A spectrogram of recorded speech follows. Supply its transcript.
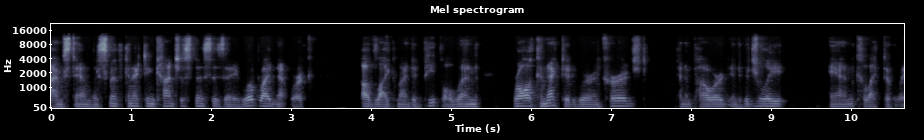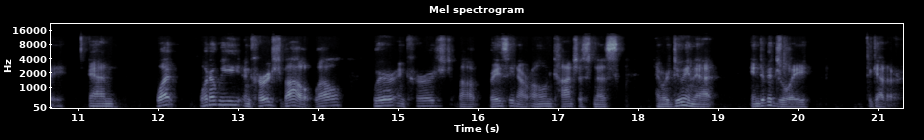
I'm Stanley Smith. Connecting Consciousness is a worldwide network of like minded people. When we're all connected, we're encouraged and empowered individually and collectively. And what, what are we encouraged about? Well, we're encouraged about raising our own consciousness, and we're doing that individually together.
